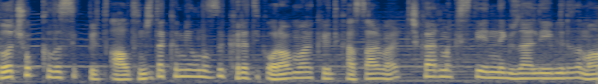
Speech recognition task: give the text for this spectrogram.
Bu da çok klasik bir 6. takım yıldızı. Kritik oran var, kritik hasar var. Çıkarmak isteyenine güzel diyebiliriz ama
